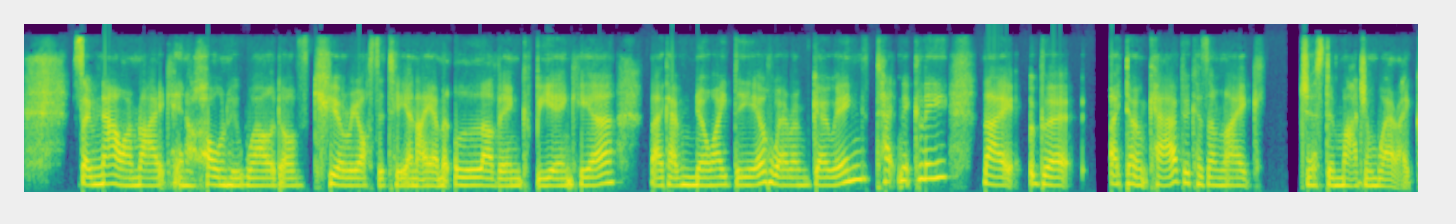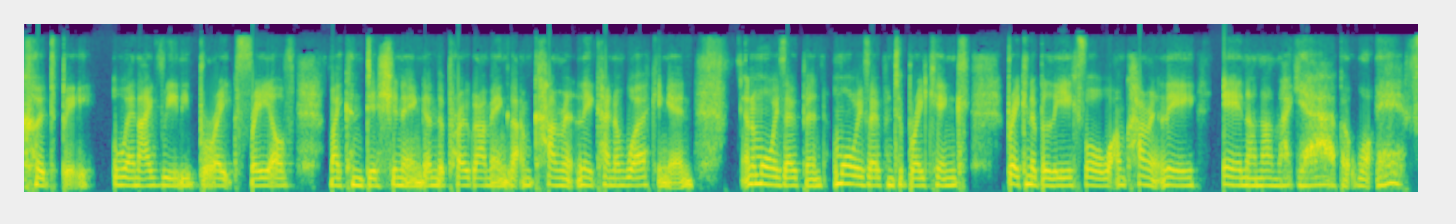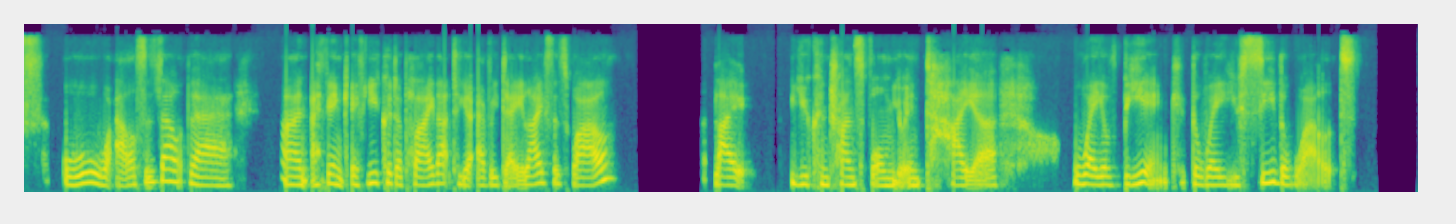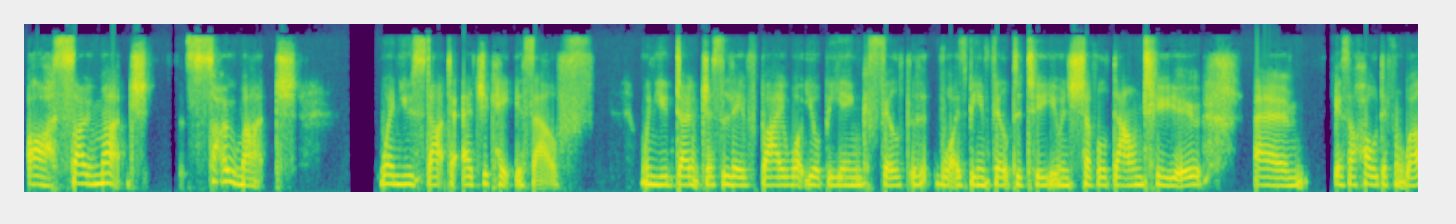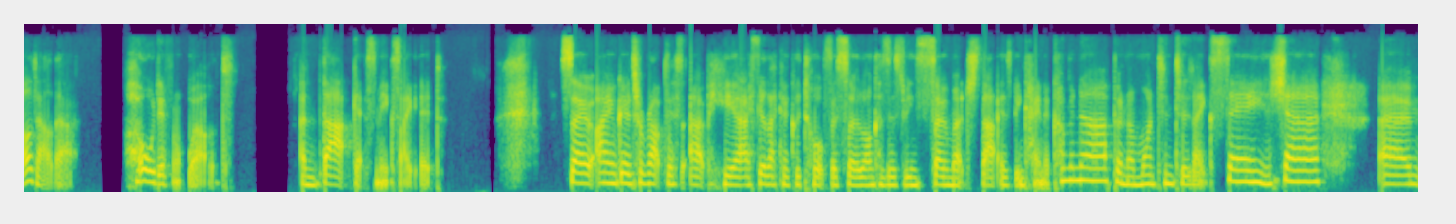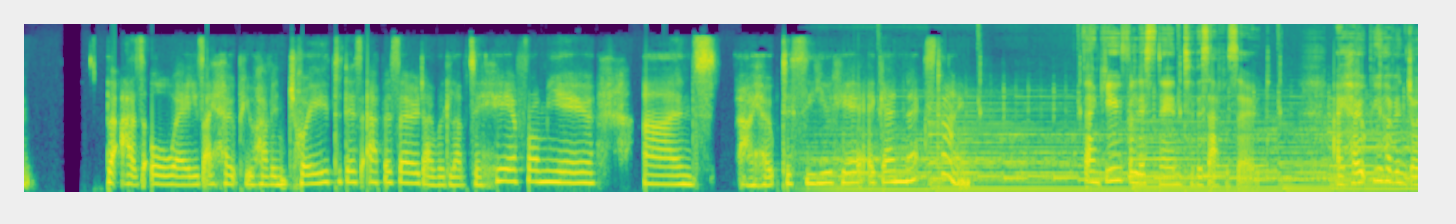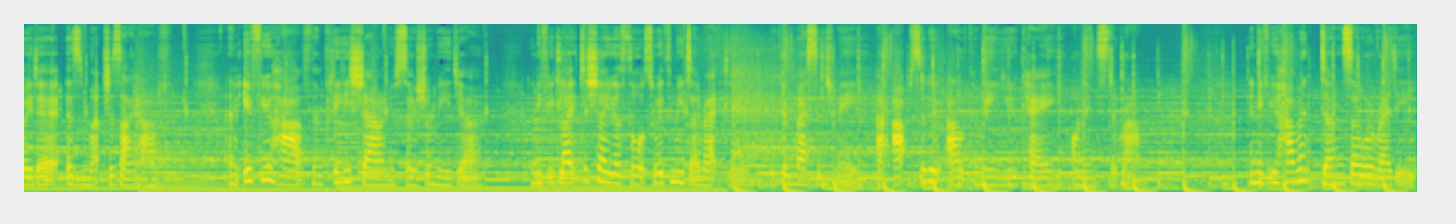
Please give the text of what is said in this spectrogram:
So now I'm like in a whole new world of curiosity and I am loving being here. Like I have no idea where I'm going technically, like, but I don't care because I'm like, just imagine where I could be when I really break free of my conditioning and the programming that I'm currently kind of working in. And I'm always open. I'm always open to breaking, breaking a belief or what I'm currently in. And I'm like, yeah, but what if? Oh, what else is out there? And I think if you could apply that to your everyday life as well, like you can transform your entire way of being, the way you see the world. Oh, so much, so much when you start to educate yourself, when you don't just live by what you're being filtered, what is being filtered to you and shoveled down to you. Um, it's a whole different world out there, whole different world. And that gets me excited. So I'm going to wrap this up here. I feel like I could talk for so long because there's been so much that has been kind of coming up and I'm wanting to like say and share. Um, but as always, I hope you have enjoyed this episode. I would love to hear from you and I hope to see you here again next time. Thank you for listening to this episode. I hope you have enjoyed it as much as I have. And if you have, then please share on your social media and if you'd like to share your thoughts with me directly, you can message me at Absolute Alchemy UK on Instagram. And if you haven't done so already,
